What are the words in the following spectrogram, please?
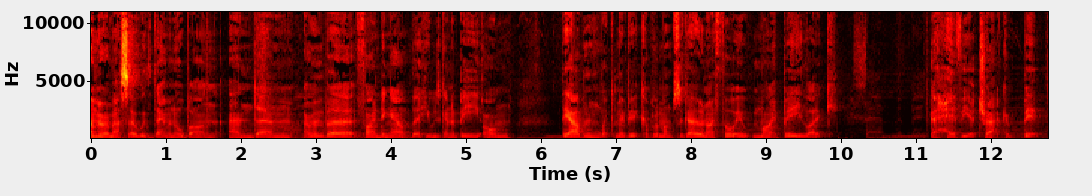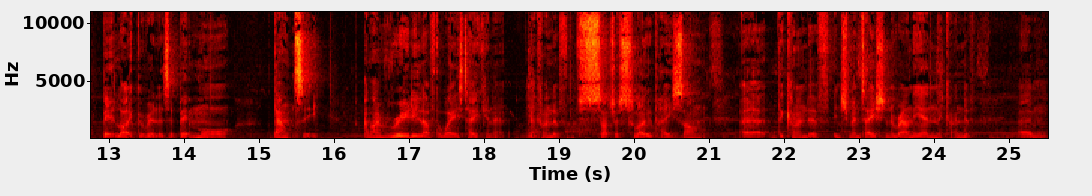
Blu by Mura Masa with Damon Albarn, and um, I remember finding out that he was going to be on the album like maybe a couple of months ago, and I thought it might be like a heavier track, a bit bit like Gorillaz, a bit more bouncy, and I really love the way he's taken it. The Yeah. kind of such a slow paced song, uh, the kind of instrumentation around the end, the kind of um,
